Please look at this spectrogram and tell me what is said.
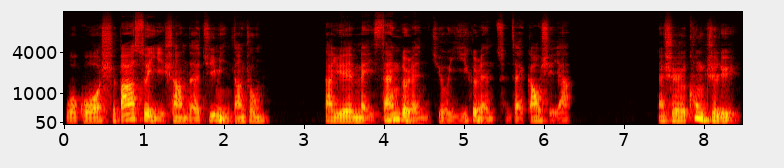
我国十八岁以上的居民当中，大约每三个人就有一个人存在高血压，但是控制率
